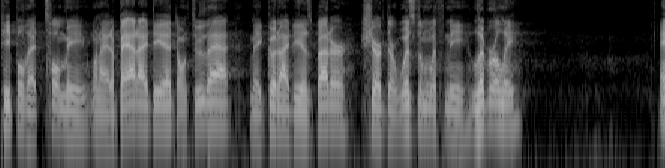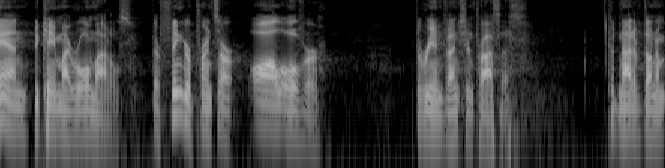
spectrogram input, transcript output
people that told me when I had a bad idea, don't do that, made good ideas better, shared their wisdom with me liberally, and became my role models. Their fingerprints are all over the reinvention process. Could not have done them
